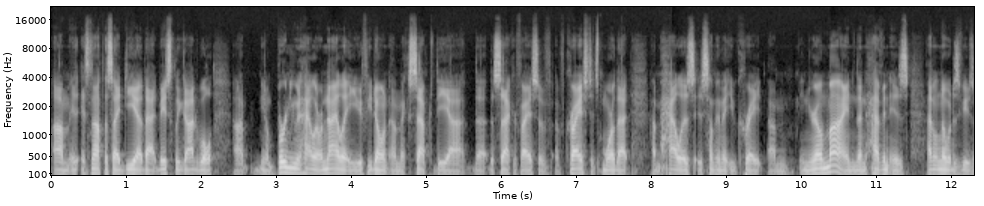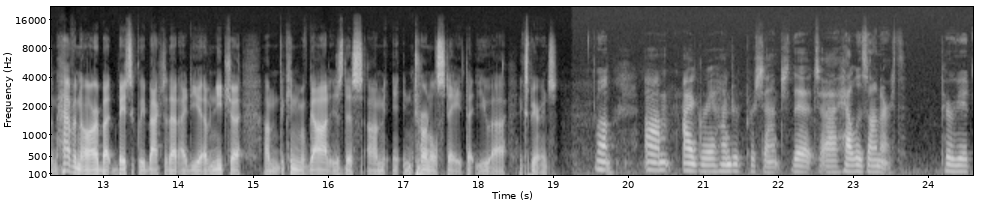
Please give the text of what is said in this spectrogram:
Um, it- it's not this idea that basically God will uh, you know burn you in hell or annihilate you if you don't um, accept the, uh, the the sacrifice of, of Christ. It's more that um, hell is, is something that you create um, in your own mind, and then heaven is I don't know what his views on heaven are, but basically back to that idea of Nietzsche, um, the kingdom of God is this internal state that you uh, experience. Well, I agree 100% that uh, hell is on earth, period.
